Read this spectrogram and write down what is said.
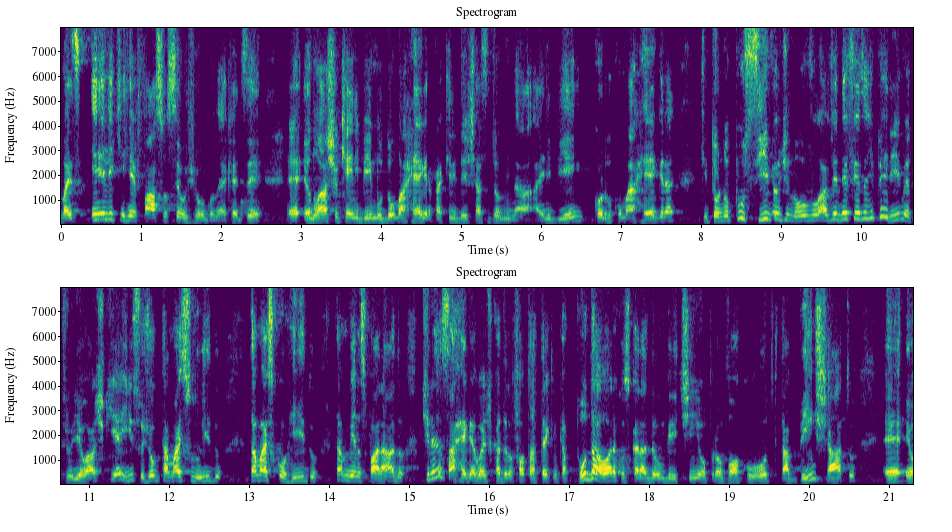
mas ele que refaça o seu jogo, né? Quer dizer, é, eu não acho que a NBA mudou uma regra para que ele deixasse de dominar. A NBA colocou uma regra que tornou possível de novo haver defesa de perímetro. E eu acho que é isso. O jogo está mais fluido, tá mais corrido, tá menos parado. Tirando essa regra agora de ficar dando falta técnica toda hora que os caras dão um gritinho ou provocam o outro, que tá bem chato, é, eu,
